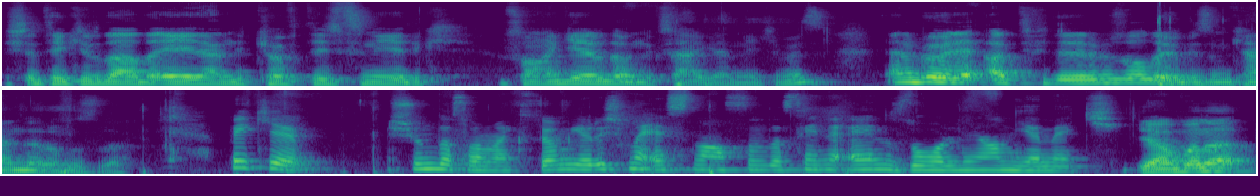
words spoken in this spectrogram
İşte Tekirdağ'da eğlendik, köftesini yedik. Sonra geri döndük Sergen'le ikimiz. Yani böyle aktivitelerimiz oluyor bizim kendi aramızda. Peki Şunu da sormak istiyorum. Yarışma esnasında seni en zorlayan yemek. Ya bana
